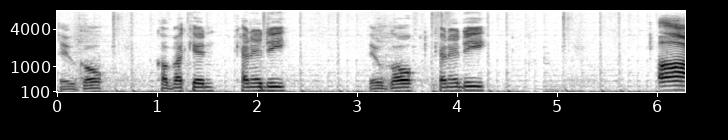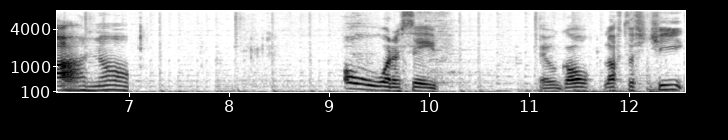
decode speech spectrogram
There we go. Cut back in. Kenedy. There we go. Kenedy. Oh, no. Oh, what a save. There we go. Loftus Cheek.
